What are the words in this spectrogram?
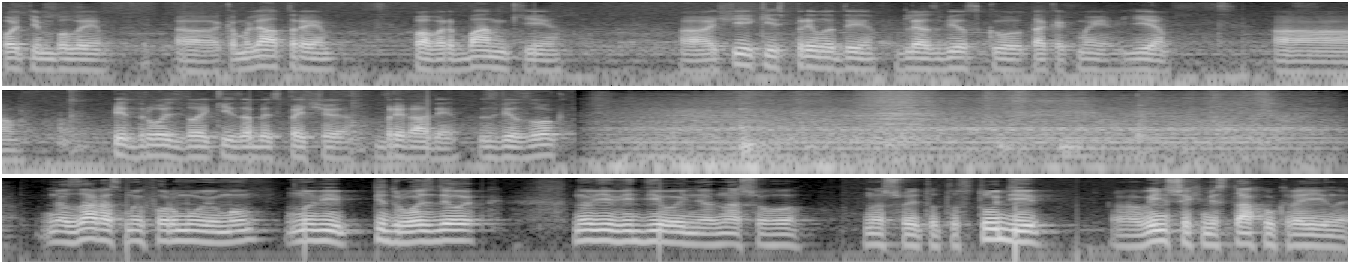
потім були е, акумулятори, павербанки, е, ще якісь прилади для зв'язку, так як ми є е, підрозділ, який забезпечує бригади зв'язок. Зараз ми формуємо нові підрозділи, нові відділення нашого, нашої тату студії е, в інших містах України.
